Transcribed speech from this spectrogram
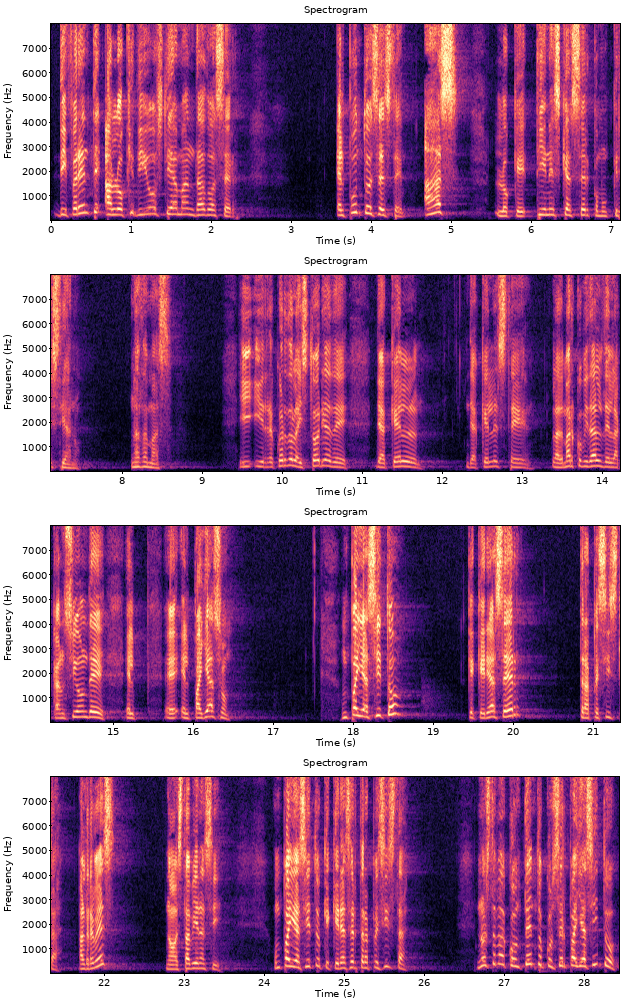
diferente a lo que Dios te ha mandado hacer. El punto es este, haz lo que tienes que hacer como un cristiano, nada más. Y, recuerdo la historia de, aquel, de aquel, este, la de Marco Vidal, de la canción de el, eh, el payaso. Un payasito que quería ser trapecista. ¿Al revés? No, está bien así. Un payasito que quería ser trapecista. No estaba contento con ser payasito.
